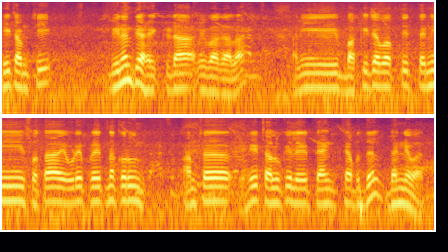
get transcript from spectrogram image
हीच आमची विनंती आहे क्रीडा विभागाला. आणि बाकीच्या बाबतीत त्यांनी स्वतः एवढे प्रयत्न करून आमचं हे चालू केले टँक त्याबद्दल धन्यवाद.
